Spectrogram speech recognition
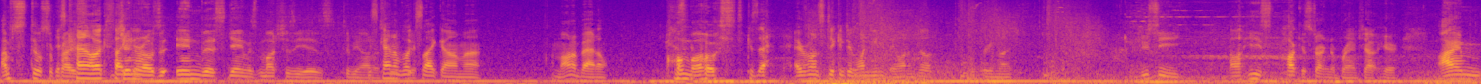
I'm still surprised kinda looks like a- in this game as much as he is, to be honest. This kind of looks like um uh, a mono battle almost. because everyone's sticking to one unit they want to build, pretty much. You see, uh, he's Huck is starting to branch out here. I'm.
